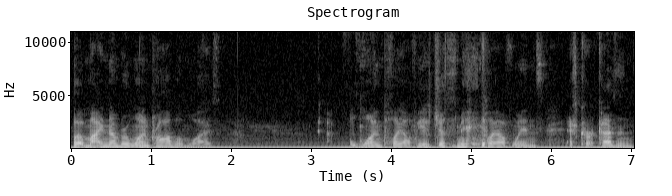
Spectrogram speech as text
But my number one problem was one playoff. He has just as many playoff wins as Kirk Cousins.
